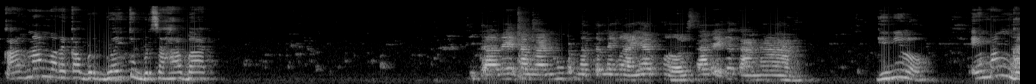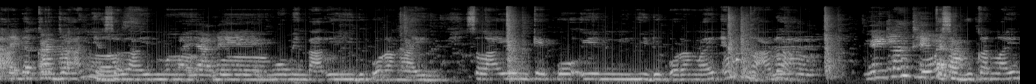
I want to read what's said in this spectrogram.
Karena mereka berdua itu bersahabat. Ditarik tanganmu kena teneng layar, bos. Tarik ke kanan. Gini loh, emang nggak ada kanan, kerjaannya Bos. selain mengomentari hidup orang lain, selain kepoin hidup orang lain, emang nggak ada? Hmm. Kesibukan lain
